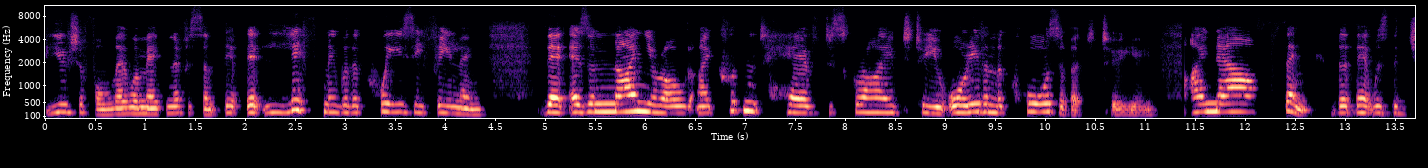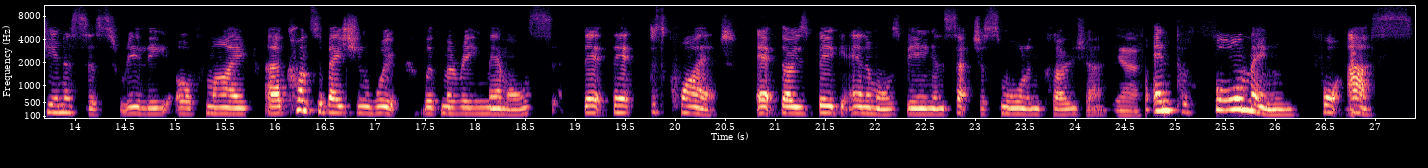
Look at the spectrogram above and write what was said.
beautiful, they were magnificent. It left me with a queasy feeling that as a nine year old, I couldn't have described to you or even the cause of it to you. I now think that that was the genesis really of my uh, conservation work with marine mammals that that disquiet at those big animals being in such a small enclosure yeah and performing for yeah. us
